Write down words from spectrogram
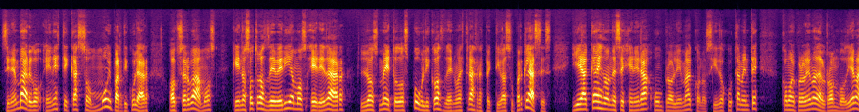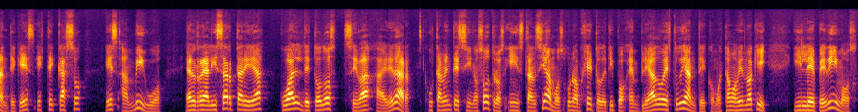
Sin embargo, en este caso muy particular, observamos que nosotros deberíamos heredar los métodos públicos de nuestras respectivas superclases. Y acá es donde se genera un problema conocido justamente como el problema del rombo diamante, que es este caso es ambiguo. El realizar tarea, ¿cuál de todos se va a heredar? Justamente si nosotros instanciamos un objeto de tipo empleado estudiante, como estamos viendo aquí, y le pedimos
